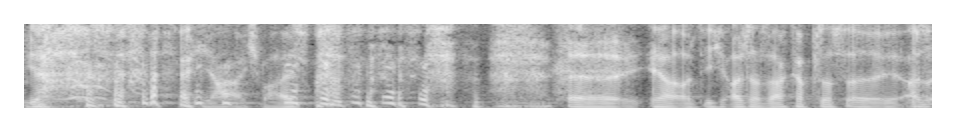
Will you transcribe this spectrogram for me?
Ja, ja, ich weiß. äh, ja, und ich alter Sack habe das. Äh, also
